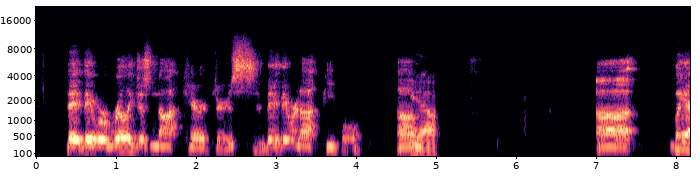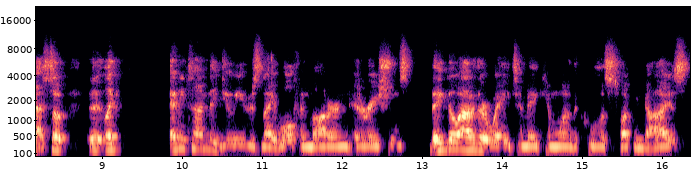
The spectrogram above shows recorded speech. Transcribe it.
they, they were really just not characters. They, they were not people. Um, yeah. Uh, but yeah, so uh, like anytime they do use Nightwolf in modern iterations, they go out of their way to make him one of the coolest fucking guys.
